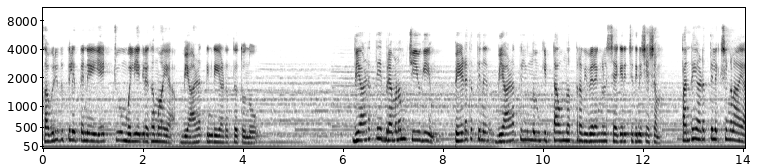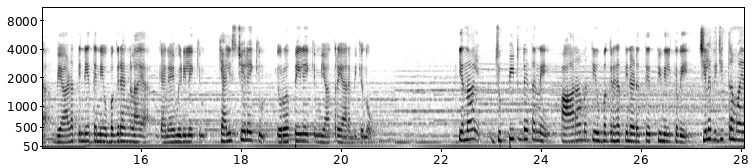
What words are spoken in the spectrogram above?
സൗരയൂഥത്തിലെ തന്നെ ഏറ്റവും വലിയ ഗ്രഹമായ വ്യാഴത്തിന്റെ അടുത്തെത്തുന്നു. വ്യാഴത്തെ ഭ്രമണം ചെയ്യുകയും പേടകത്തിന് വ്യാഴത്തിൽ നിന്നും കിട്ടാവുന്നത്ര വിവരങ്ങൾ ശേഖരിച്ചതിന് ശേഷം തന്റെ അടുത്ത ലക്ഷ്യങ്ങളായ വ്യാഴത്തിന്റെ തന്നെ ഉപഗ്രഹങ്ങളായ ഗനാമിഡിലേക്കും കാലിസ്റ്റോയിലേക്കും യൂറോപ്പയിലേക്കും യാത്ര ആരംഭിക്കുന്നു എന്നാൽ ജുപ്പീറ്ററിന്റെ തന്നെ ആറാമത്തെ ഉപഗ്രഹത്തിനടുത്ത് എത്തി നിൽക്കവേ ചില വിചിത്രമായ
